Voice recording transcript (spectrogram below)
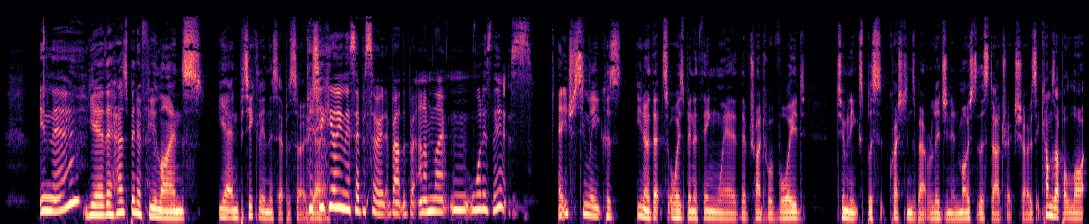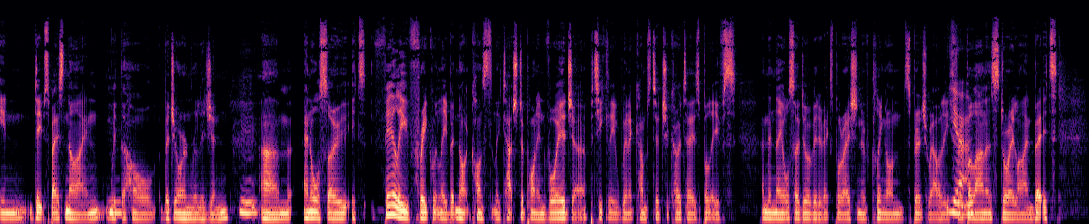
in there? Yeah, there has been a few lines. Yeah, and particularly in this episode. yeah. Particularly in this episode about the, and I'm like, mm, what is this? And interestingly, because you know that's always been a thing where they've tried to avoid too many explicit questions about religion in most of the Star Trek shows. It comes up a lot in Deep Space Nine with the whole Bajoran religion, um, and also it's fairly frequently, but not constantly, touched upon in Voyager, particularly when it comes to Chakotay's beliefs. And then they also do a bit of exploration of Klingon spirituality Yeah. through B'Elanna's storyline, but it's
